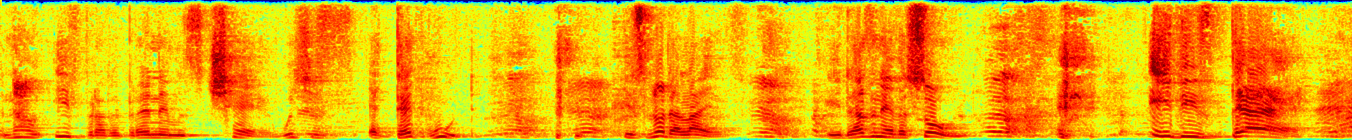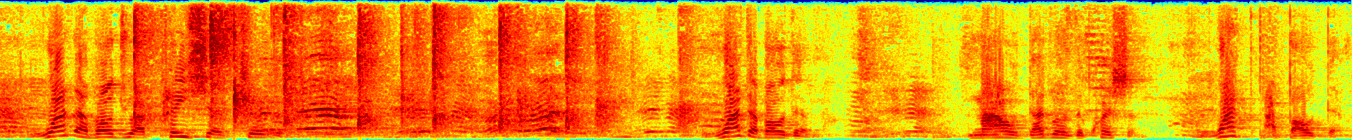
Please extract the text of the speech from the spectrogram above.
Now, if Brother Branham's chair, which is a dead wood, is not alive, it doesn't have a soul, it is there. What about your precious children? What about them? Now, that was the question. What about them?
